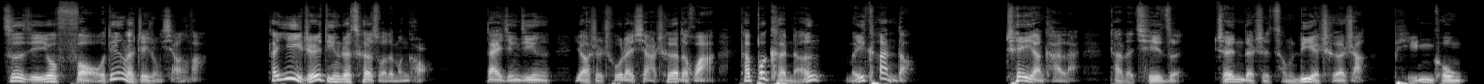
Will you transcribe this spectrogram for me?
自己又否定了这种想法。他一直盯着厕所的门口，戴晶晶要是出来下车的话，他不可能没看到。这样看来，他的妻子真的是从列车上凭空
